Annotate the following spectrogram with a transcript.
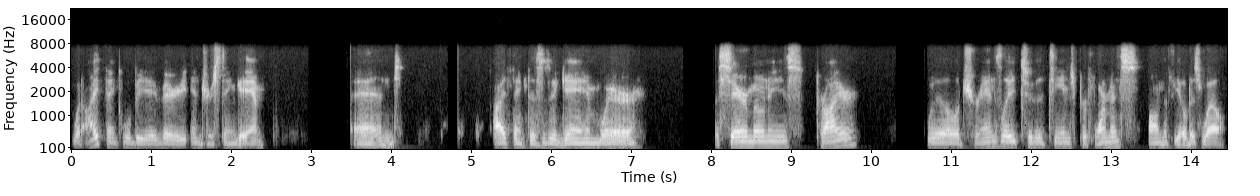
what I think will be a very interesting game, and I think this is a game where the ceremonies prior will translate to the team's performance on the field as well.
